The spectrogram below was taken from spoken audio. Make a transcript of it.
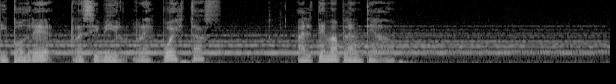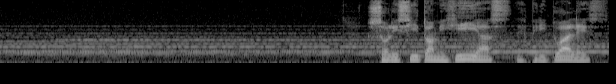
y podré recibir respuestas al tema planteado. Solicito a mis guías espirituales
